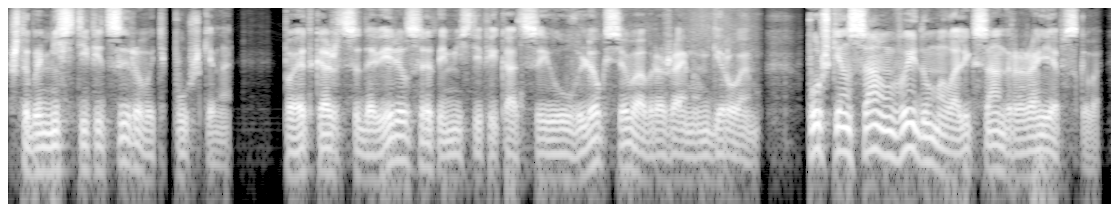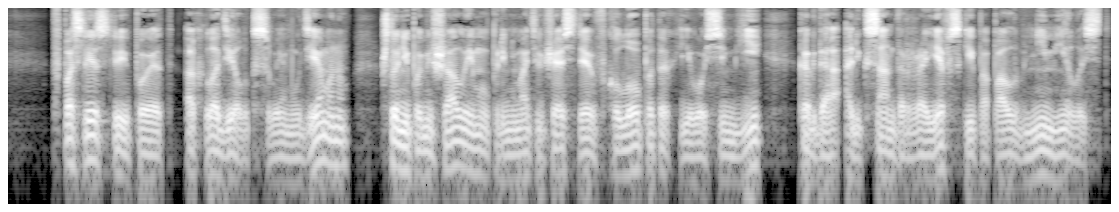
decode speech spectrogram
чтобы мистифицировать Пушкина. Поэт, кажется, доверился этой мистификации и увлекся воображаемым героем. Пушкин сам выдумал Александра Раевского. Впоследствии поэт охладел к своему демону, что не помешало ему принимать участие в хлопотах его семьи, когда Александр Раевский попал в немилость.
